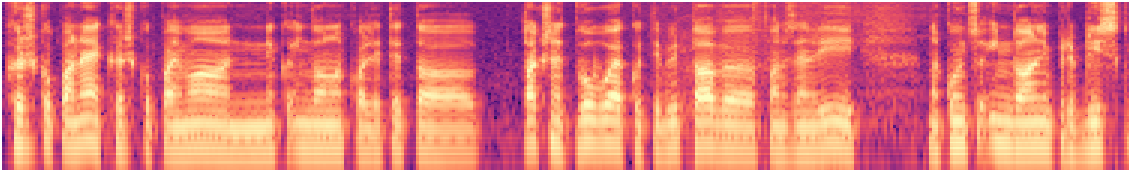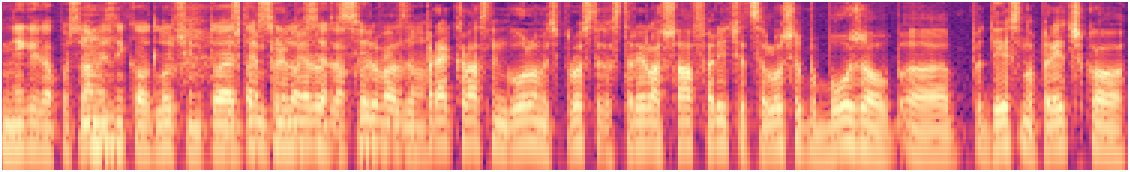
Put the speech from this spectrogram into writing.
Krško pa ne, krško pa ima neko indolno kvaliteto. Takšne dvoboje, kot je bil ta v Fanzeneriji, na koncu individualni preblisk nekega posameznika odloči. In to je V tem primeru, da Silva z prekrasnim golom iz prostega strela Šafarič je celo še pobožal uh, desno prečko,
